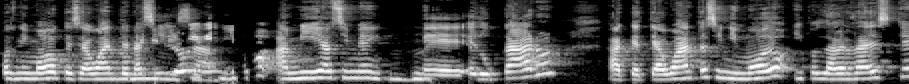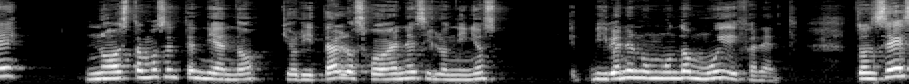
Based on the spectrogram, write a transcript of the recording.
pues ni modo que se aguanten. así lo yo, a mí así me, me, educaron a que te aguantas y ni modo. Y pues la verdad es que no estamos entendiendo que ahorita los jóvenes y los niños viven en un mundo muy diferente. Entonces,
